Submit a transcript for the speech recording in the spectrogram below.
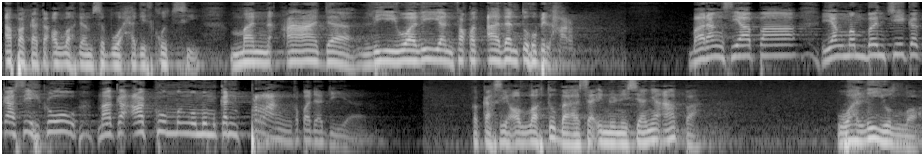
Apa kata Allah dalam sebuah hadis qudsi? Man ada li waliyan faqad adantuhu bil harb. Barang siapa yang membenci kekasihku, maka aku mengumumkan perang kepada dia. Kekasih Allah tuh bahasa Indonesianya apa? Waliullah.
